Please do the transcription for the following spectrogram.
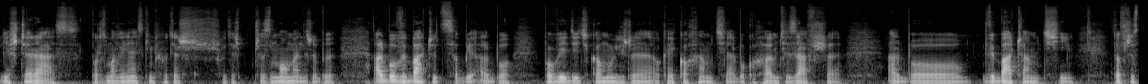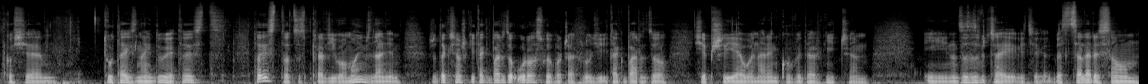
jeszcze raz, porozmawiania z kimś chociaż, chociaż przez moment, żeby albo wybaczyć sobie, albo powiedzieć komuś, że ok, kocham cię, albo kochałem cię zawsze, albo wybaczam ci. To wszystko się tutaj znajduje. To jest, to jest to, co sprawiło, moim zdaniem, że te książki tak bardzo urosły w oczach ludzi i tak bardzo się przyjęły na rynku wydawniczym. I no to zazwyczaj, wiecie, bestsellery są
